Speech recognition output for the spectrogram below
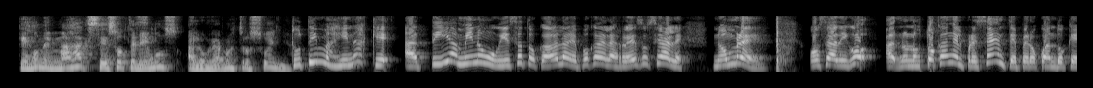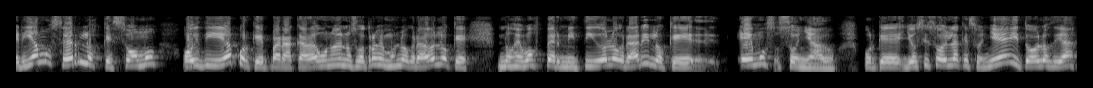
que es donde más acceso tenemos a lograr nuestros sueños. ¿Tú te imaginas que a ti y a mí nos hubiese tocado la época de las redes sociales? No, hombre. O sea, digo, a- no nos toca en el presente, pero cuando queríamos ser los que somos hoy día, porque para cada uno de nosotros hemos logrado lo que nos hemos permitido lograr y lo que hemos soñado. Porque yo sí soy la que soñé y todos los días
